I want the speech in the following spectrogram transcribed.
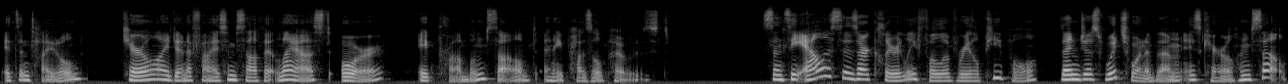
It's entitled Carroll Identifies Himself at Last, or A Problem Solved and a Puzzle Posed. Since the Alices are clearly full of real people, then just which one of them is Carroll himself?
